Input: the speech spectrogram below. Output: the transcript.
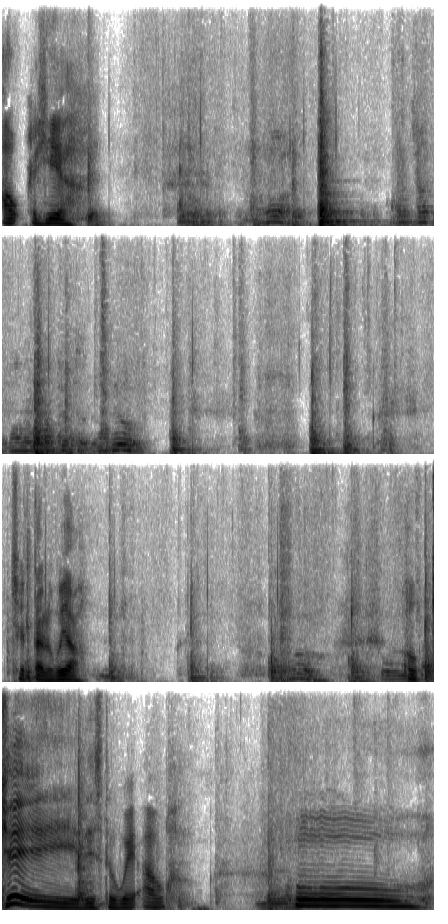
Out here. chết tờ bây giờ Okay, this is the way out. Oh,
